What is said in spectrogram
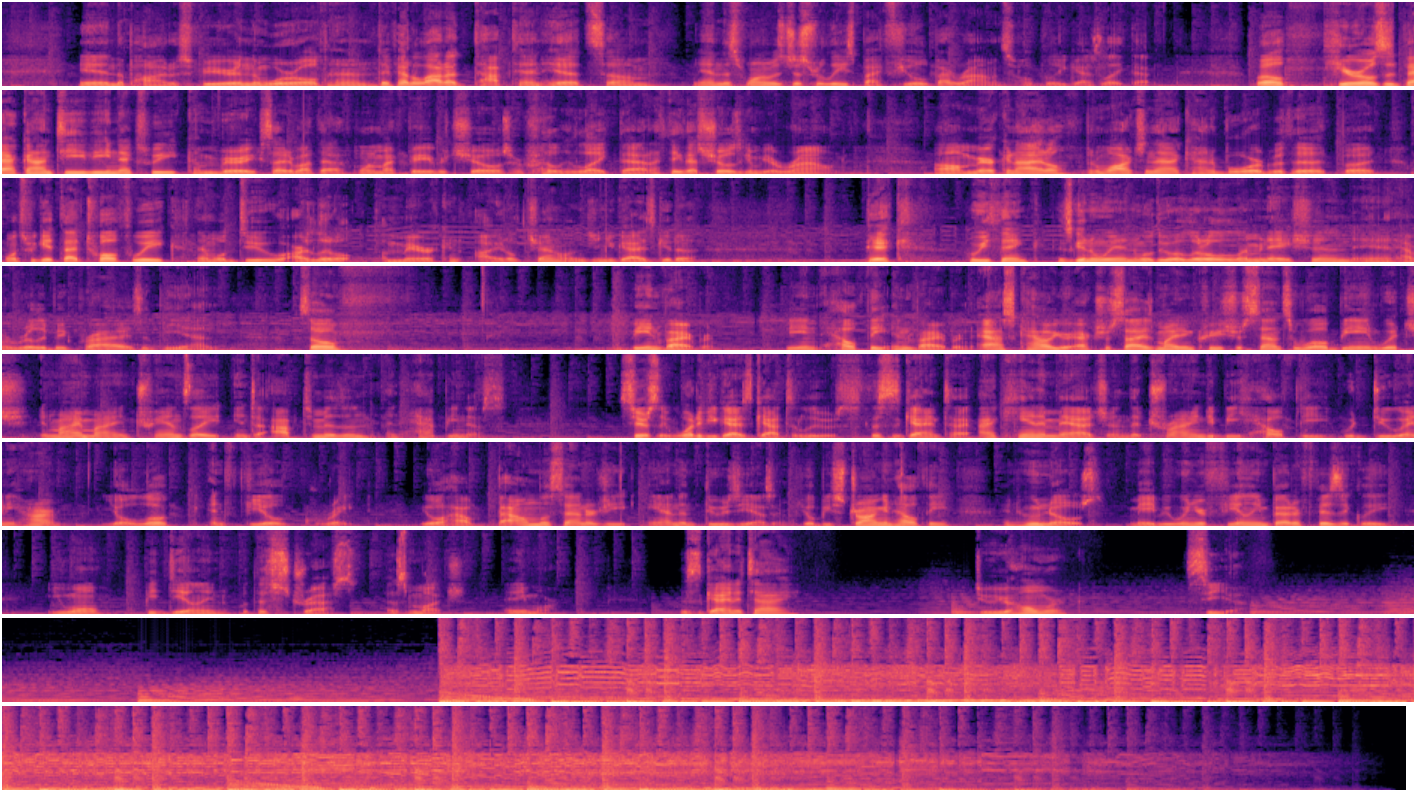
in the podosphere, in the world. And they've had a lot of top 10 hits. Um, and this one was just released by Fueled by Ramen. So hopefully you guys like that. Well, Heroes is back on TV next week. I'm very excited about that. One of my favorite shows. I really like that. I think that show is going to be around. Um, American Idol, been watching that, kind of bored with it, but once we get that 12th week, then we'll do our little American Idol challenge, and you guys get to pick who you think is going to win. We'll do a little elimination and have a really big prize at the end. So, being vibrant, being healthy and vibrant. Ask how your exercise might increase your sense of well being, which, in my mind, translate into optimism and happiness. Seriously, what have you guys got to lose? This is Guy. I can't imagine that trying to be healthy would do any harm. You'll look and feel great. You'll have boundless energy and enthusiasm. You'll be strong and healthy, and who knows, maybe when you're feeling better physically, you won't be dealing with the stress as much anymore. This is Guy Do your homework. See ya.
